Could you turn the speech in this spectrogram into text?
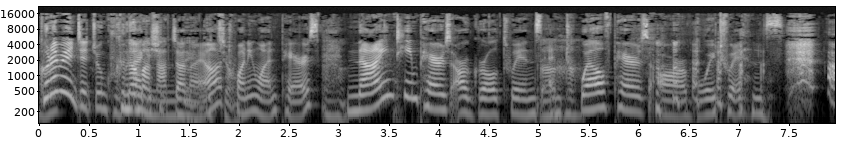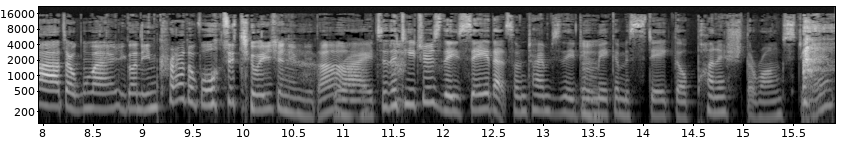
그러면 이제 좀 그나마 구분하기 낫네, 쉽잖아요. 그쵸? 21 pairs. 19 pairs are girl twins and 12 pairs are boy twins. 아, 정말 이건 incredible situation입니다. Right. So the teachers they say that sometimes they do make a mistake. They'll punish the wrong student.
